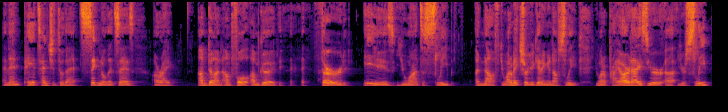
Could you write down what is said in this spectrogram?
and then pay attention to that signal that says, all right, I'm done. I'm full. I'm good. Third is you want to sleep enough. You want to make sure you're getting enough sleep. You want to prioritize your uh, your sleep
